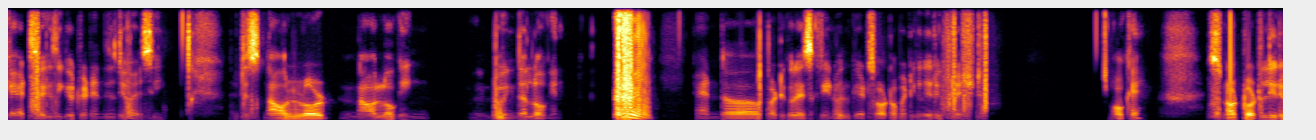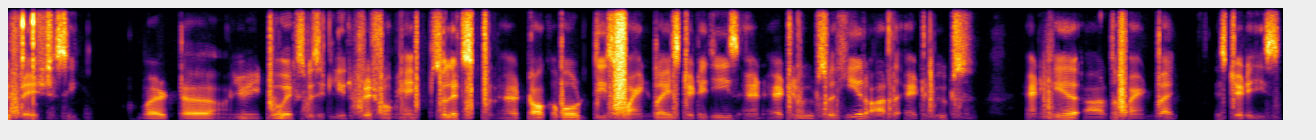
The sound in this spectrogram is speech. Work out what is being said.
gets executed in this device see? It is now load now logging doing the login. And the particular screen will gets automatically refreshed okay. It's not totally refreshed see but uh, you need to explicitly refresh from here. So let's uh, talk about these find by strategies and attributes. So here are the attributes and here are the find by strategies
